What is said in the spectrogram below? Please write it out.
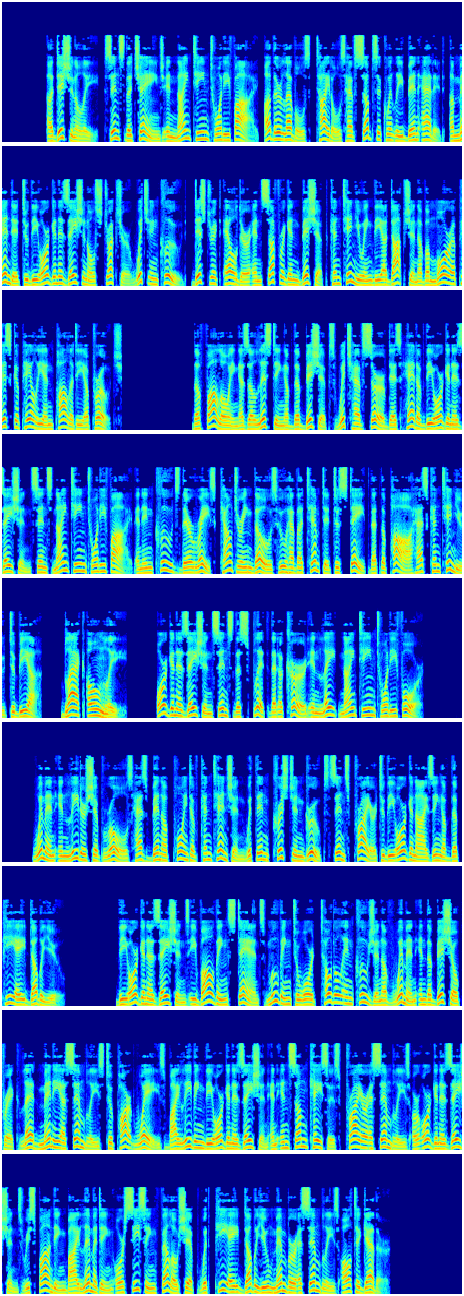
Additionally, since the change in 1925, other levels, titles have subsequently been added, amended to the organizational structure which include, district elder and suffragan bishop continuing the adoption of a more Episcopalian polity approach. The following is a listing of the bishops which have served as head of the organization since 1925 and includes their race countering those who have attempted to state that the PA has continued to be a black-only organization since the split that occurred in late 1924, women in leadership roles has been a point of contention within Christian groups since prior to the organizing of the PAW. The organization's evolving stance moving toward total inclusion of women in the bishopric led many assemblies to part ways by leaving the organization and in some cases prior assemblies or organizations responding by limiting or ceasing fellowship with PAW member assemblies altogether.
